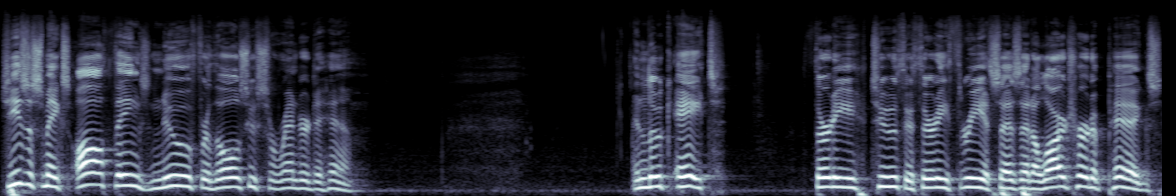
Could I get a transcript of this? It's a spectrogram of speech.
Jesus makes all things new for those who surrender to Him. In Luke 8, 32 through 33, it says that a large herd of pigs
